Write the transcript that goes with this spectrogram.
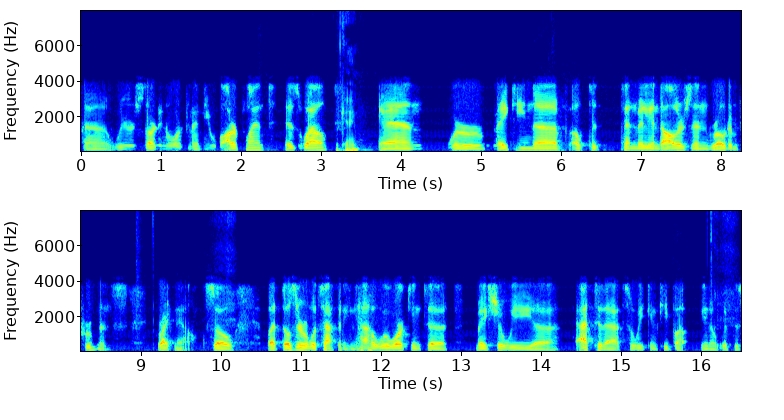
Uh, we're starting to work on a new water plant as well Okay. and we're making uh, up to ten million dollars in road improvements right now. So, but those are what's happening now. We're working to make sure we uh, add to that so we can keep up, you know, with this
